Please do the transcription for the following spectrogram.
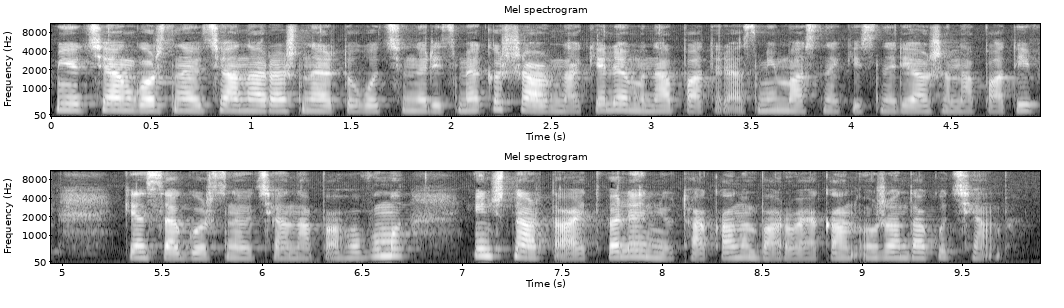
Միության գործնեության առաջնահերթ ուղություններից մեկը շարունակել է մնա պատերազմի մասնակիցների արժանապատիվ կենսագործնեության ապահովումը, ինչն արտահայտվել է նյութական ու բարոյական օժանդակությամբ։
